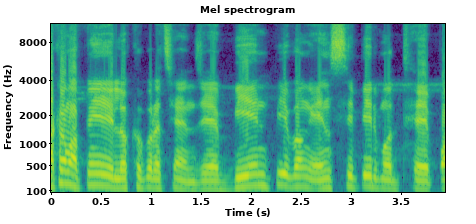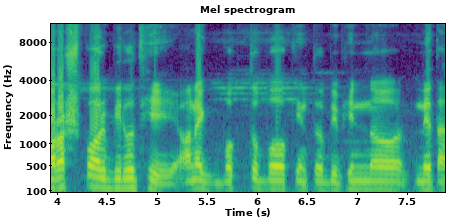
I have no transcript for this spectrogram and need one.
Akram আপনি লক্ষ্য করেছেন যে বিএনপি এবং এনসিপির মধ্যে পরস্পর বিরোধী অনেক বক্তব্য কিন্তু বিভিন্ন নেতা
